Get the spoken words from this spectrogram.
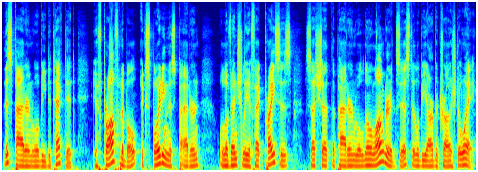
this pattern will be detected. If profitable, exploiting this pattern will eventually affect prices such that the pattern will no longer exist, it will be arbitraged away.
